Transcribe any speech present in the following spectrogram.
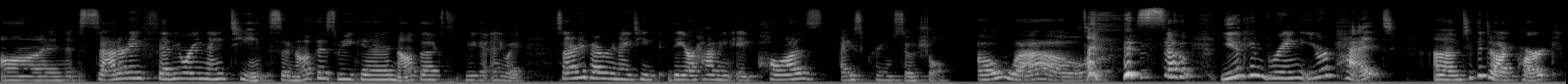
on Saturday, February 19th, so not this weekend, not the next weekend, anyway, Saturday, February 19th, they are having a paws ice cream social. Oh wow. so you can bring your pet um, to the dog park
